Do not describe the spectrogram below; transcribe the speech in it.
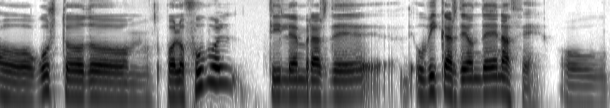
o gusto do mm, polo fútbol ti lembras de ubicas de onde nace ou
